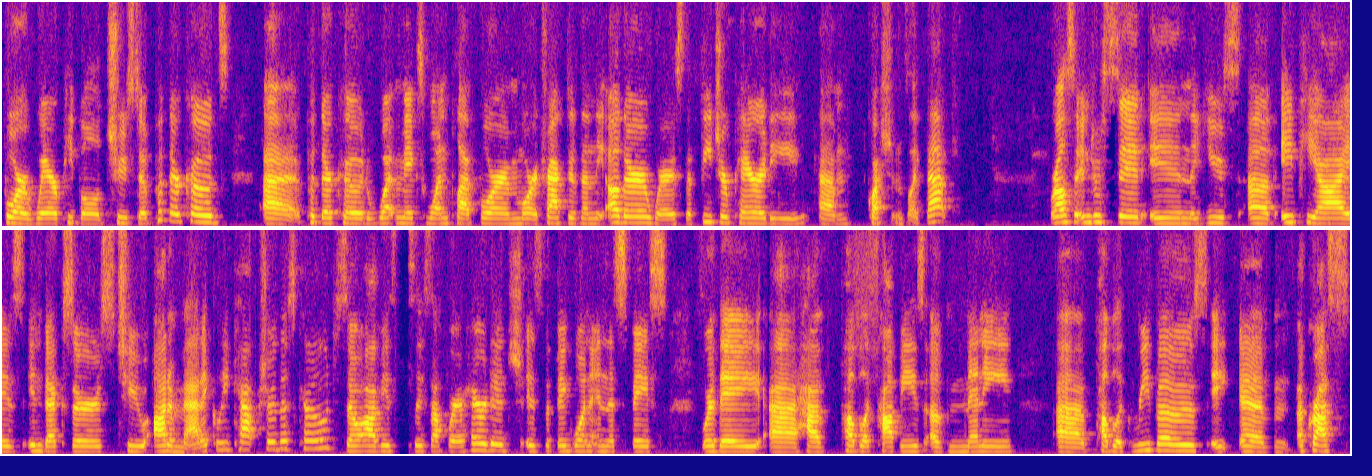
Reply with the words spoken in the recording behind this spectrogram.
for where people choose to put their codes, uh, put their code, what makes one platform more attractive than the other, where's the feature parity, um, questions like that. We're also interested in the use of APIs, indexers to automatically capture this code. So obviously software heritage is the big one in this space where they uh, have public copies of many uh, public repos um, across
